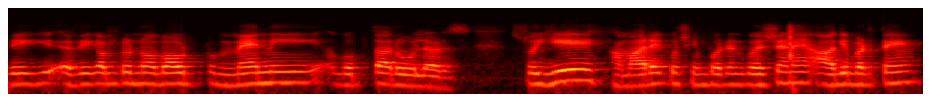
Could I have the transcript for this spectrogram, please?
we come to know about many Gupta rulers so ये हमारे कुछ इंपॉर्टेंट क्वेश्चन है। आगे बढ़ते हैं।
